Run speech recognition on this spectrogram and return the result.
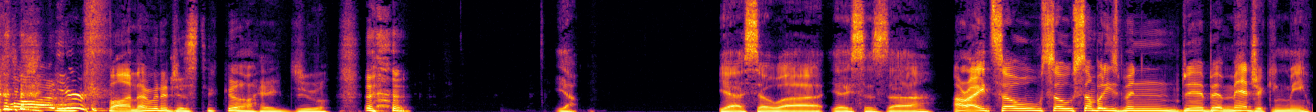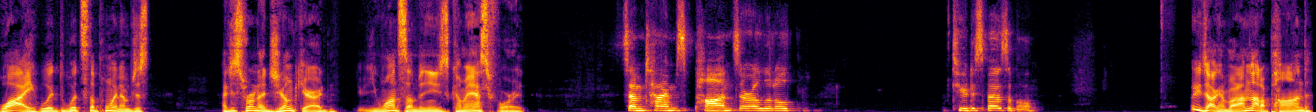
Come. You're fun. I'm gonna just go. Hey, Jewel. yeah, yeah. So, uh, yeah, he says, uh, "All right, so, so somebody's been uh, been magicking me. Why? What, what's the point? I'm just, I just run a junkyard. You want something, you just come ask for it. Sometimes ponds are a little too disposable. What are you talking about? I'm not a pond.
